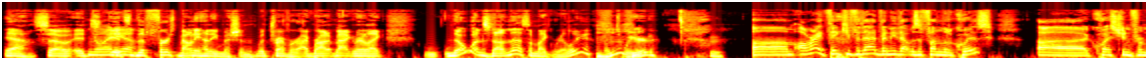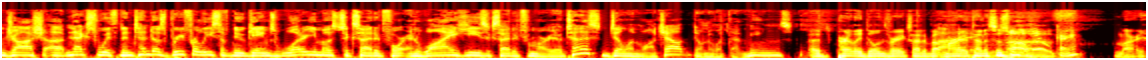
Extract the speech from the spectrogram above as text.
Yeah, so it's No it's the first bounty hunting mission with Trevor. I brought it back. They're like, no one's done this. I'm like, really? That's weird. Um, all right, thank you for that, Vinny. That was a fun little quiz. Uh, question from Josh. Uh, next, with Nintendo's brief release of new games, what are you most excited for, and why he's excited for Mario Tennis? Dylan, watch out. Don't know what that means. Apparently, Dylan's very excited about Mario I Tennis as well. Okay. Mario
